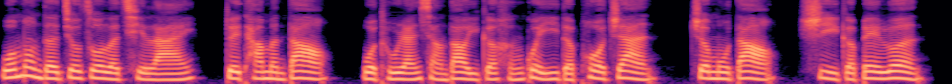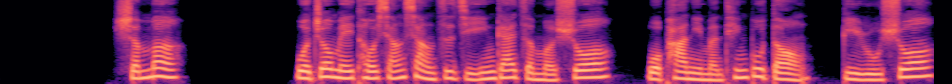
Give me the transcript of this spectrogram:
我猛地就坐了起来，对他们道：“我突然想到一个很诡异的破绽，这墓道是一个悖论。”什么？我皱眉头，想想自己应该怎么说。我怕你们听不懂。比如说，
